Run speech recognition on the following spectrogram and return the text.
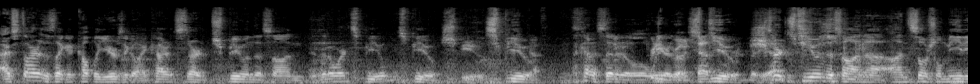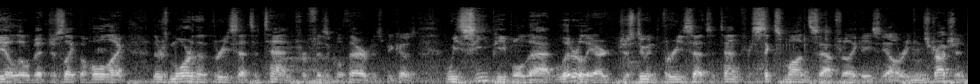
I started this like a couple of years ago. I kind of started spewing this on. Is that a word? Spew? Spew. Spew. Spew. Yeah. I kind of said it a little weird. grotesque Spew. word, yeah. Started spewing this on uh, on social media a little bit, just like the whole like there's more than three sets of ten for physical therapists because we see people that literally are just doing three sets of ten for six months after like ACL reconstruction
